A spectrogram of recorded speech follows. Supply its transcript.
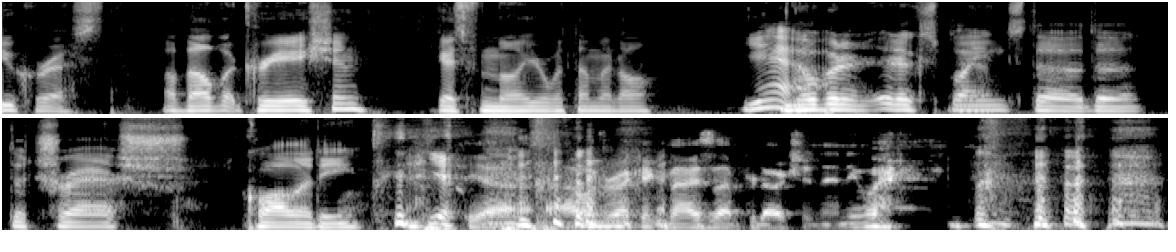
Eucharist, a Velvet Creation. You guys familiar with them at all? Yeah. No, but it, it explains the, the the trash quality. Yeah, yeah, I would recognize that production anywhere.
